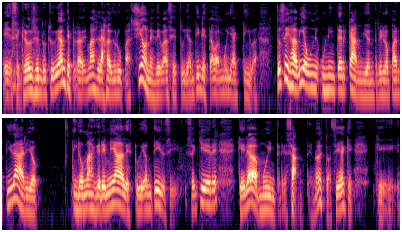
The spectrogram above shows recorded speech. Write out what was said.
eh, se creó el centro estudiante, pero además las agrupaciones de base estudiantil estaban muy activas. Entonces había un, intercambio entre lo partidario y lo más gremial, estudiantil, si se quiere, que era muy interesante. ¿no? Esto hacía que, que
